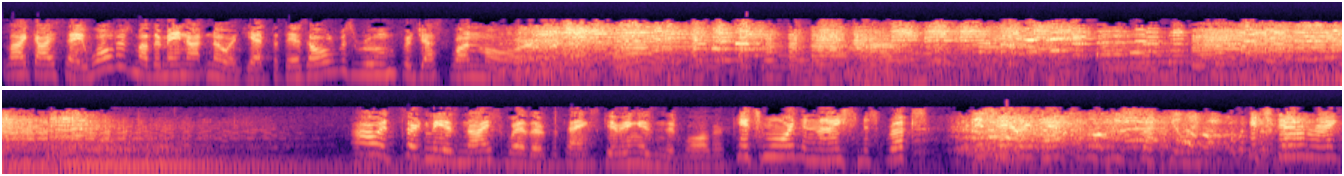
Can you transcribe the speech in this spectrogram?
Like I say, Walter's mother may not know it yet, but there's always room for just one more. certainly is nice weather for Thanksgiving, isn't it, Walter? It's more than nice, Miss Brooks. This air is absolutely succulent. It's downright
